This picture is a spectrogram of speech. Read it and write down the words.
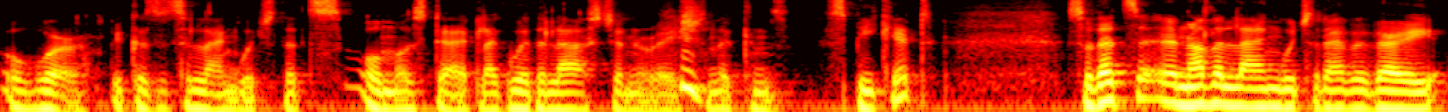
or were because it's a language that's almost dead. Like we're the last generation that can speak it. So that's another language that I have a very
